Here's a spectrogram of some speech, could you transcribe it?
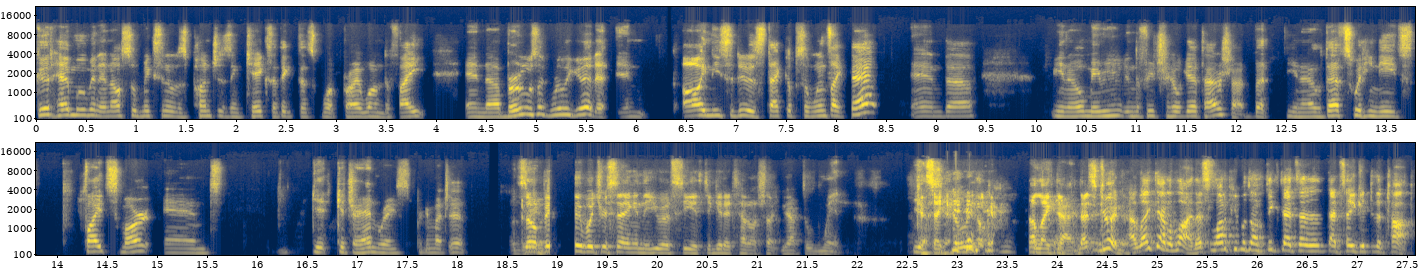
good head movement and also mixing it his punches and kicks. I think that's what probably won him the fight. And uh, Burgos looked really good. And all he needs to do is stack up some wins like that. And, uh, you know, maybe in the future he'll get a title shot. But, you know, that's what he needs. Fight smart and get get your hand raised. Pretty much it. So basically, what you're saying in the UFC is to get a title shot, you have to win. Yes. Consecutively? Okay. I like that. That's good. I like that a lot. That's a lot of people don't think that's uh that's how you get to the top.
